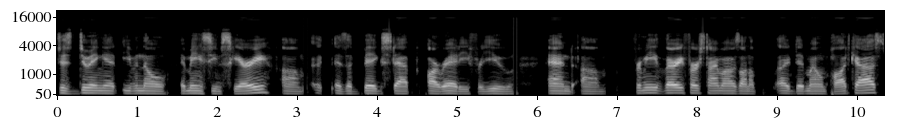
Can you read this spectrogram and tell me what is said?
just doing it even though it may seem scary um is a big step already for you. And um for me very first time i was on a i did my own podcast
